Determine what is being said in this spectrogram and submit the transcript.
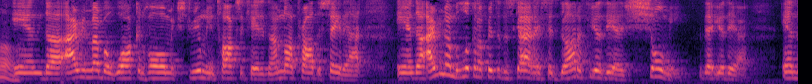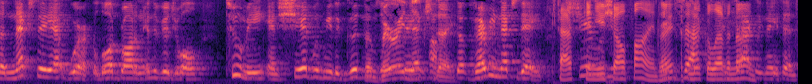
Oh. And uh, I remember walking home extremely intoxicated, and I'm not proud to say that. And uh, I remember looking up into the sky, and I said, God, if you're there, show me that you're there. And the next day at work, the Lord brought an individual to me and shared with me the good The news. very of the saving next power. day. The very next day. Ask and you shall me- find, right? Exactly, Luke 11:9. exactly, Nathan.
